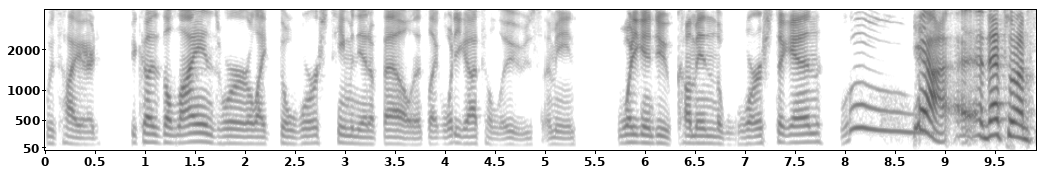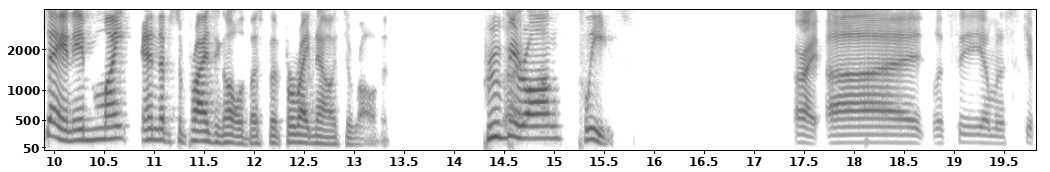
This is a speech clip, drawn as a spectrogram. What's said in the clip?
was hired because the Lions were like the worst team in the NFL. And it's like, what do you got to lose? I mean, what are you gonna do? Come in the worst again? Woo! Yeah, that's what I'm saying. It might end up surprising all of us, but for right now, it's irrelevant. Prove me Alright. wrong, please. All right. Uh, let's see. I'm gonna skip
